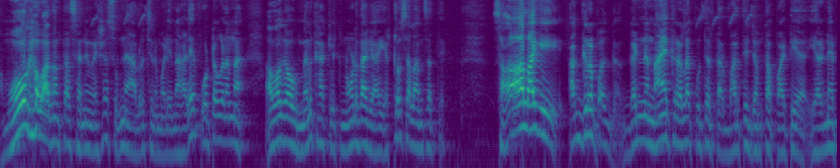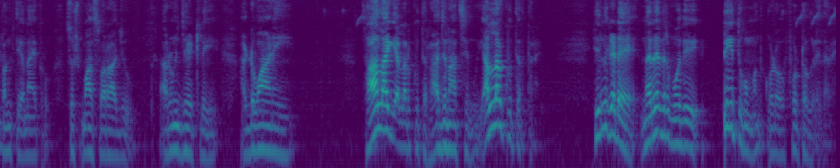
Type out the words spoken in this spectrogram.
ಅಮೋಘವಾದಂಥ ಸನ್ನಿವೇಶ. ಸುಮ್ಮನೆ ಆಲೋಚನೆ ಮಾಡಿ. ನಾ ಹಳೆ ಫೋಟೋಗಳನ್ನು ಅವಾಗ ಅವಾಗ ಮೆಲುಕು ಹಾಕ್ಲಿಕ್ಕೆ ನೋಡಿದಾಗ ಎಷ್ಟೋ ಸಲ ಅನಿಸತ್ತೆ. ಸಾಲಾಗಿ ಅಗ್ರ ಗಣ್ಯ ನಾಯಕರೆಲ್ಲ ಕೂತಿರ್ತಾರೆ. ಭಾರತೀಯ ಜನತಾ ಪಾರ್ಟಿಯ ಎರಡನೇ ಪಂಕ್ತಿಯ ನಾಯಕರು ಸುಷ್ಮಾ ಸ್ವರಾಜು, ಅರುಣ್ ಜೇಟ್ಲಿ, ಅಡ್ವಾಣಿ. ಸಾಲಾಗಿ ಎಲ್ಲರೂ ಕೂತಾರೆ ರಾಜನಾಥ್ ಸಿಂಗ್ ಎಲ್ಲರೂ ಕೂತಿರ್ತಾರೆ. ಹಿಂದ್ಗಡೆ ನರೇಂದ್ರ ಮೋದಿ ಟೀ ತೊಗೊಂಬಂದು ಕೊಡೋ ಫೋಟೋಗಳಿದ್ದಾವೆ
